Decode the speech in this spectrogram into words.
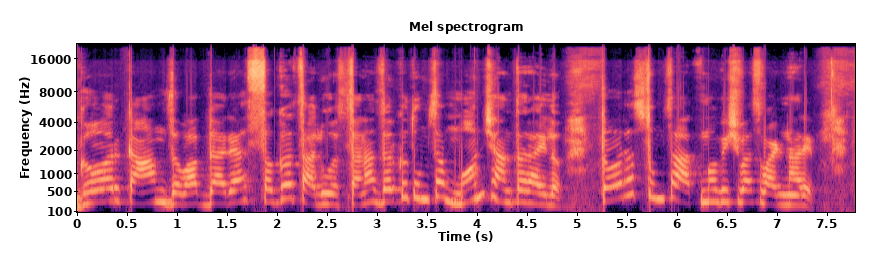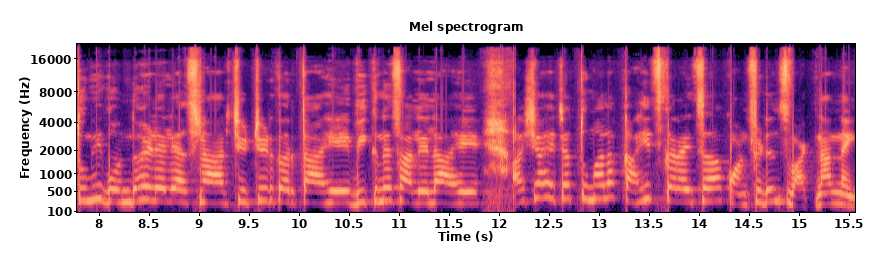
घर काम जबाबदाऱ्या सगळं चालू असताना जर का तुमचं मन शांत राहिलं तरच तुमचा आत्मविश्वास वाढणार आहे. तुम्ही गोंधळलेले असणार चिडचिड करता आहे विकनेस आलेला आहे अशा ह्याच्यात तुम्हाला काहीच करायचा कॉन्फिडन्स वाटणार नाही.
